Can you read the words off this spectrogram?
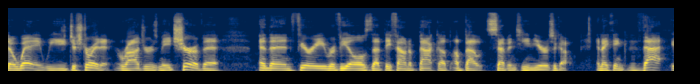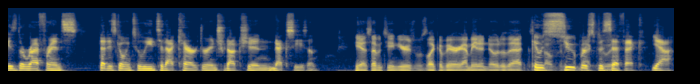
no way. We destroyed it. Rogers made sure of it. And then Fury reveals that they found a backup about 17 years ago. And I think that is the reference that is going to lead to that character introduction next season. Yeah, 17 years was like a very. I made a note of that. It was thought I gonna come super it. specific. Yeah.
